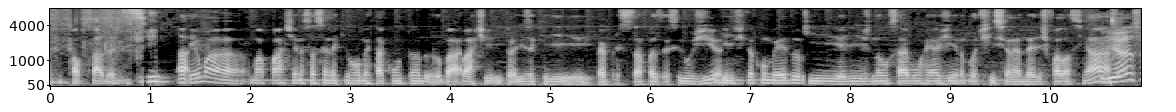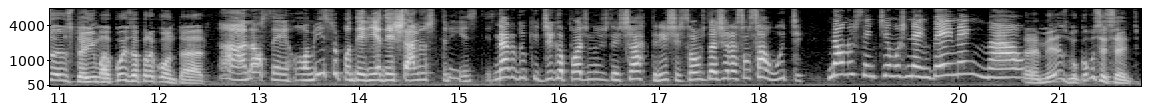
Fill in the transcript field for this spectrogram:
Calçadas. Sim. Ah, tem uma, uma parte nessa cena que o Homer tá contando o Ba- Bart e pra Lisa que ele vai precisar fazer cirurgia. E ele fica com medo que eles não saibam reagir à notícia, né? Daí eles falam assim: ah, Crianças, tenho uma coisa pra contar. Ah, não sei, Homer. Isso poderia deixá-los tristes. Nada do que diga pode nos deixar tristes. Somos da geração saúde. Não nos sentimos nem bem nem mal. É mesmo? Como se sente?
